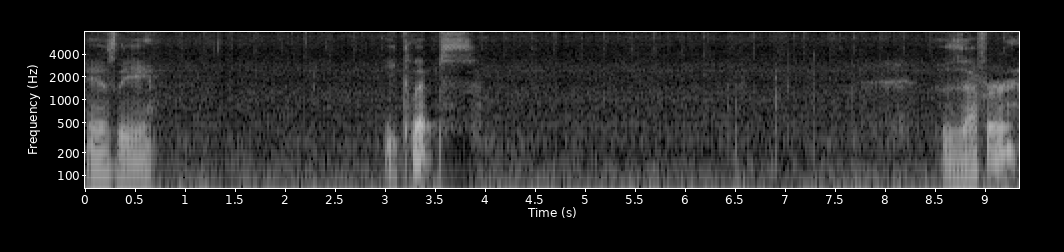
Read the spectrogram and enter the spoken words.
is the Eclipse Zephyr.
